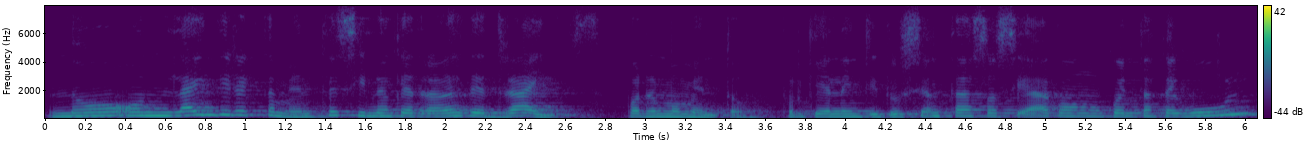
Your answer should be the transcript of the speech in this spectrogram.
no online directamente, sino que a través de Drives por el momento, porque la institución está asociada con cuentas de Google,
